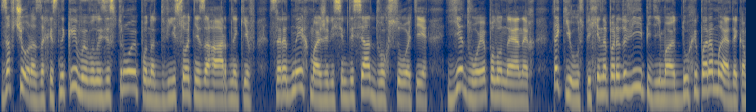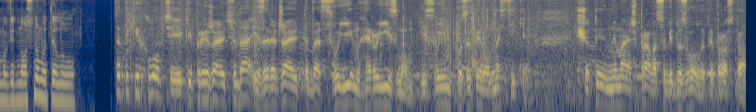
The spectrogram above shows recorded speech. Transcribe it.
Завчора захисники вивели зі строю понад дві сотні загарбників. Серед них майже 80 двохсоті. Є двоє полонених. Такі успіхи на передовій підіймають духи парамедикам у відносному тилу. Це такі хлопці, які приїжджають сюди і заряджають тебе своїм героїзмом і своїм позитивом настільки, що ти не маєш права собі дозволити просто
